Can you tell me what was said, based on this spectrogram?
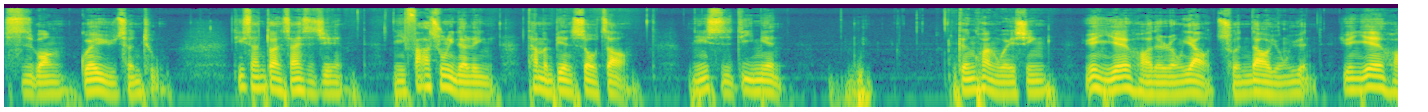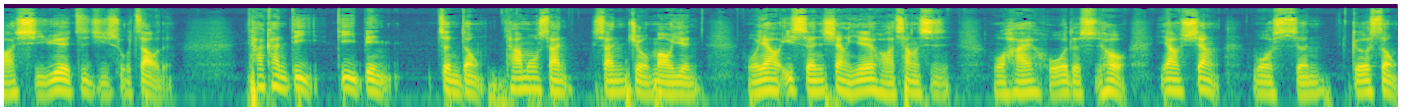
死亡归于尘土。第三段三十节，你发出你的灵，他们便受造；你使地面更换为新。愿耶和华的荣耀存到永远，愿耶和华喜悦自己所造的。他看地，地便震动；他摸山，山就冒烟。我要一生向耶和华唱诗，我还活的时候，要向我神歌颂。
